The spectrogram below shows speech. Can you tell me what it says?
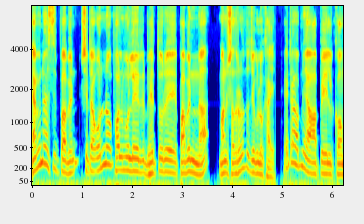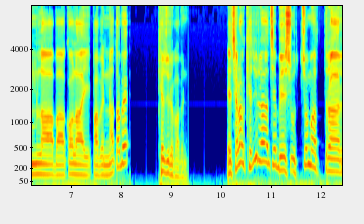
অ্যামিনো অ্যাসিড পাবেন, সেটা অন্য ফলমূলের ভেতরে পাবেন না। মানুষ সাধারণত যেগুলো খায়, এটা আপনি আপেল, কমলা বা কলায় পাবেন না, তবে খেজুরে পাবেন। এছাড়াও খেজুরে আছে বেশ উচ্চমাত্রার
